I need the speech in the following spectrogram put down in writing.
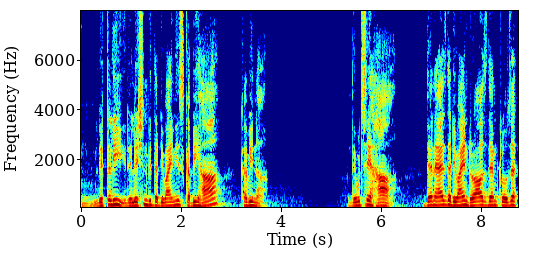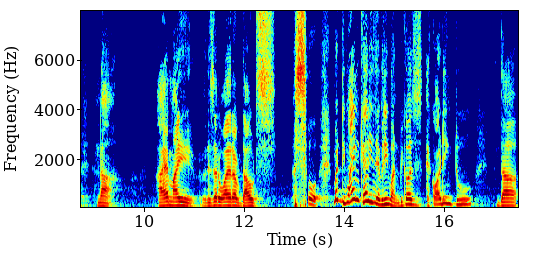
mm, literally relation with the divine is kabhi ha, kabhi na. They would say ha. Then, as the divine draws them closer, na. I am my reservoir of doubts. So, but divine carries everyone because according to the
